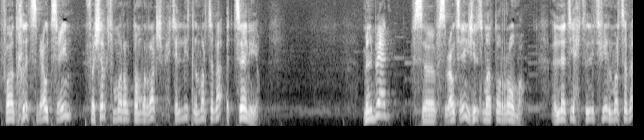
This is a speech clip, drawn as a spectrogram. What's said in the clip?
فدخلت 97 فشاركت في ماراثون مراكش احتليت المرتبة الثانية. من بعد في 97 جريت ماراثون روما. التي احتلت فيه المرتبة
